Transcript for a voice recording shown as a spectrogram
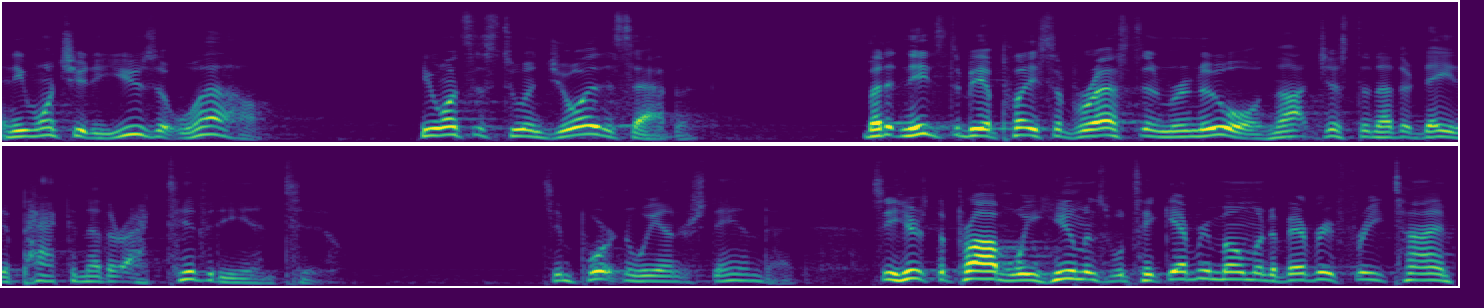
And He wants you to use it well. He wants us to enjoy the Sabbath. But it needs to be a place of rest and renewal, not just another day to pack another activity into. It's important we understand that. See, here's the problem we humans will take every moment of every free time,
